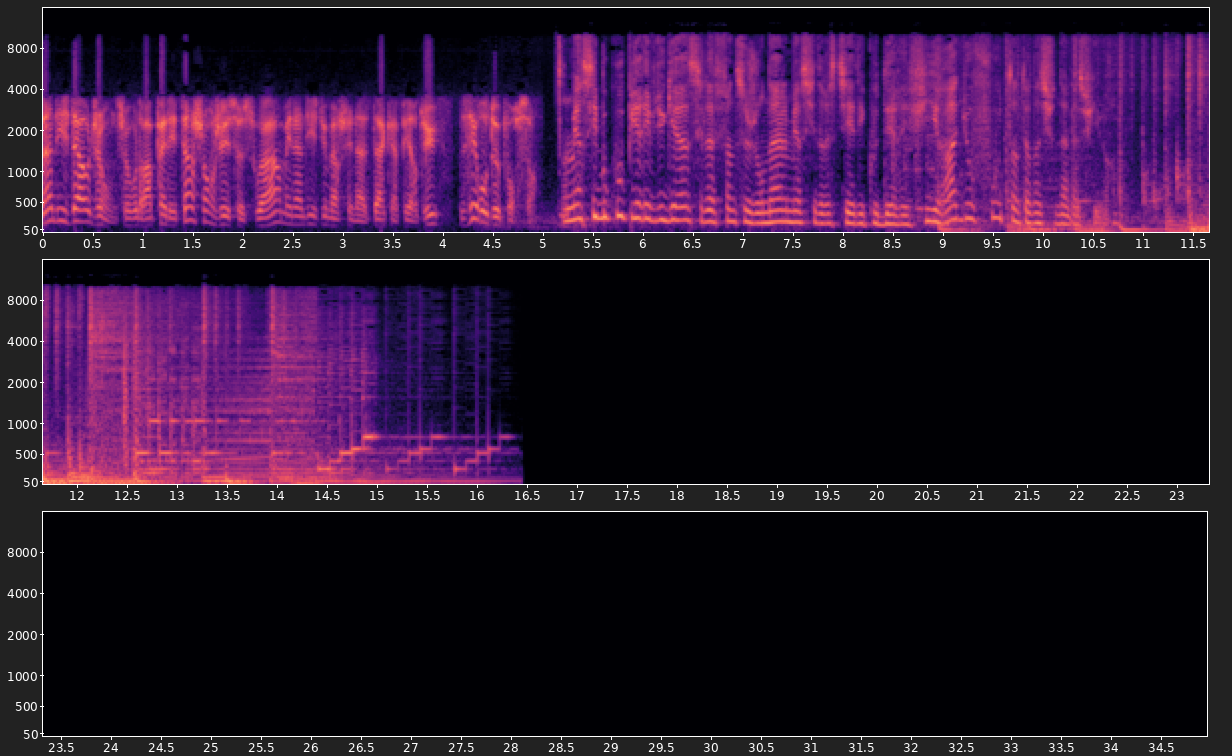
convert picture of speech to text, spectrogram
L'indice Dow Jones, je vous le rappelle, est inchangé ce soir, mais l'indice du marché Nasdaq a perdu 0,2%. Merci beaucoup Pierre-Yves Dugas, c'est la fin de ce journal. Merci de rester à l'écoute des RFI. Radio Foot International à suivre.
